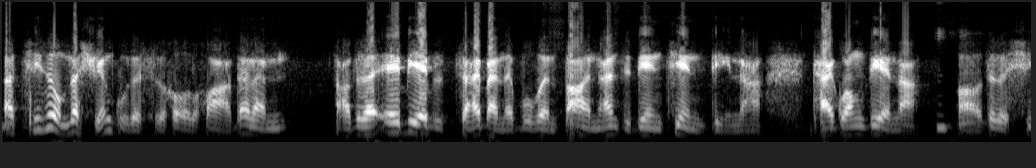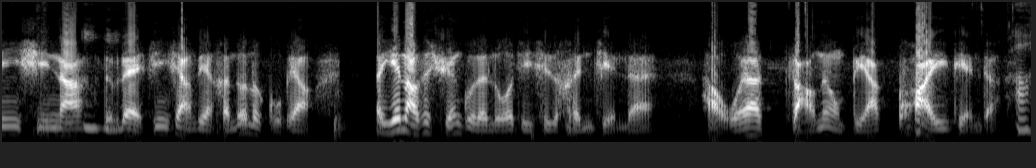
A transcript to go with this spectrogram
那其实我们在选股的时候的话，当然啊，这个 ABF 窄板的部分，包含楠梓电、健鼎啊、台光电呐，哦，这个欣兴呐，对不对？金像店很多的股票，那严老师选股的逻辑其实很简单。好，我要找那种比较快一点的，啊，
